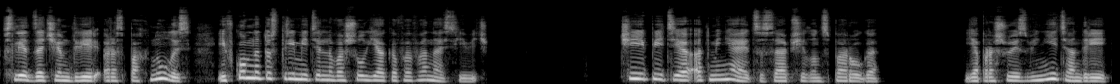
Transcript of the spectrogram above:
Вслед за чем дверь распахнулась, и в комнату стремительно вошел Яков Афанасьевич. «Чаепитие отменяется», — сообщил он с порога. «Я прошу извинить, Андрей,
